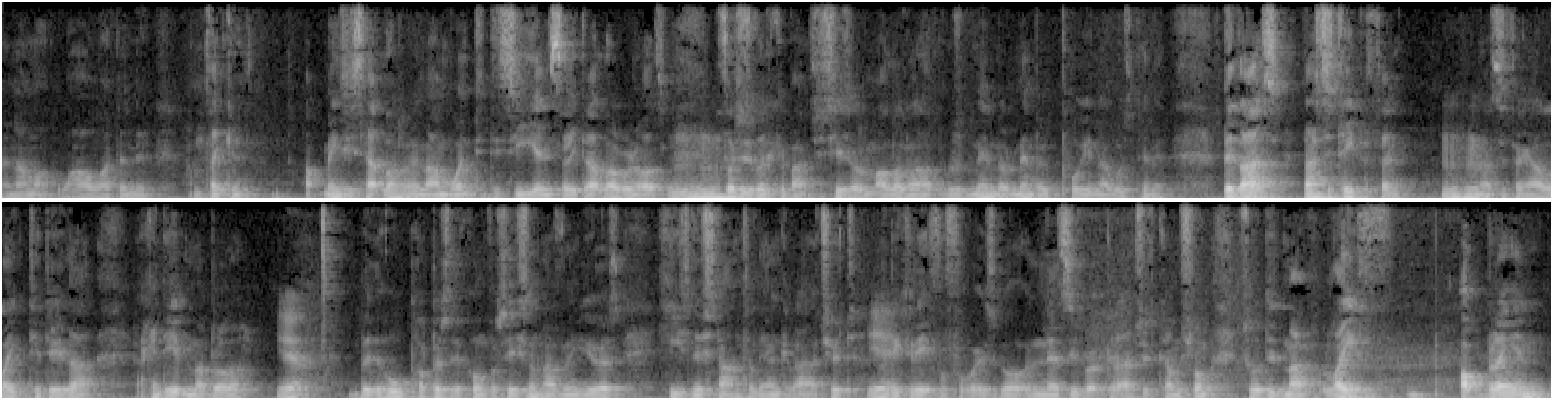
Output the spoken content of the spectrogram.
And I'm like, wow, I didn't, I'm thinking, that means he's Hitler and I'm wanting to see inside Hitler when I was, Mm-hmm. I thought she was going to come back. She says her mother, and I remember remember how poignant I was to me. But that's that's the type of thing. Mm-hmm. That's the thing. I like to do that. I can do it with my brother. Yeah. But the whole purpose of the conversation I'm having with you is he's now starting to learn gratitude Yeah. and be grateful for what he's got, and this is where gratitude comes from. So, did my life upbringing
